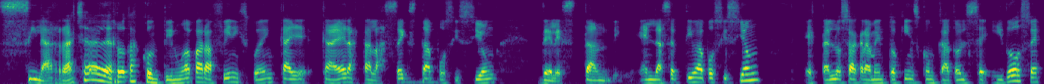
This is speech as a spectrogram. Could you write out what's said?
si la racha de derrotas continúa para Phoenix pueden caer, hasta la sexta posición del standing. En la séptima posición están los Sacramento Kings con 14 y 12.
